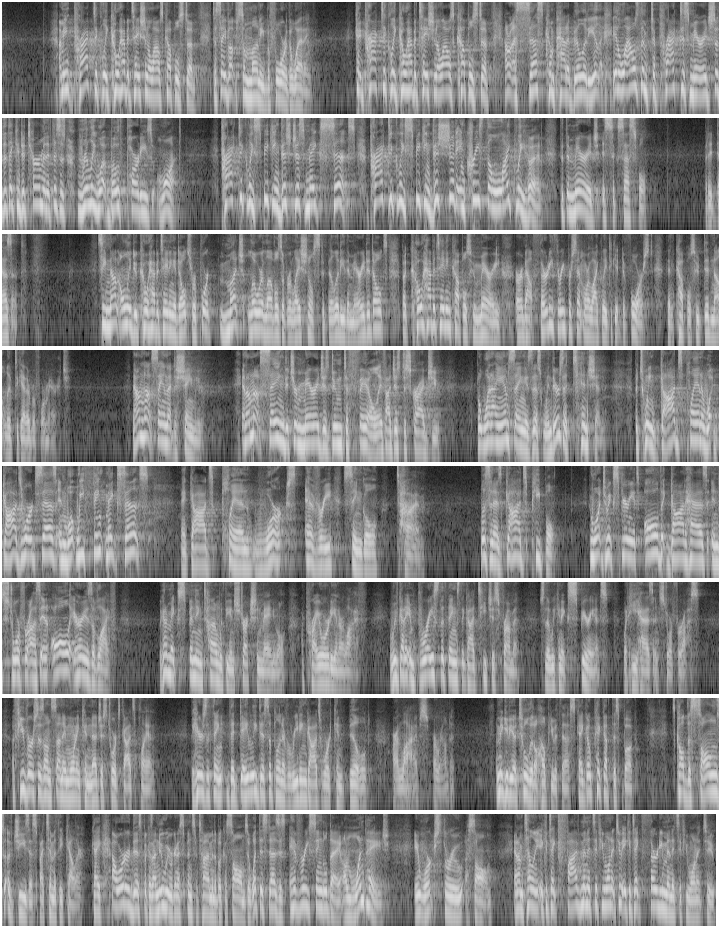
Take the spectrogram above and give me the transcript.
I mean, practically, cohabitation allows couples to, to save up some money before the wedding. Okay, practically, cohabitation allows couples to, I don't know, assess compatibility. It, it allows them to practice marriage so that they can determine if this is really what both parties want. Practically speaking, this just makes sense. Practically speaking, this should increase the likelihood that the marriage is successful, but it doesn't. See, not only do cohabitating adults report much lower levels of relational stability than married adults, but cohabitating couples who marry are about 33% more likely to get divorced than couples who did not live together before marriage. Now, I'm not saying that to shame you. And I'm not saying that your marriage is doomed to fail if I just described you. But what I am saying is this when there's a tension between God's plan and what God's word says and what we think makes sense, and God's plan works every single time. Listen, as God's people who want to experience all that God has in store for us in all areas of life, we got to make spending time with the instruction manual a priority in our life. We've got to embrace the things that God teaches from it so that we can experience what He has in store for us. A few verses on Sunday morning can nudge us towards God's plan. But here's the thing the daily discipline of reading God's word can build our lives around it. Let me give you a tool that'll help you with this. Okay, go pick up this book. Called The Songs of Jesus by Timothy Keller. Okay, I ordered this because I knew we were going to spend some time in the book of Psalms. And what this does is every single day on one page, it works through a psalm. And I'm telling you, it could take five minutes if you want it to, it could take 30 minutes if you want it to.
